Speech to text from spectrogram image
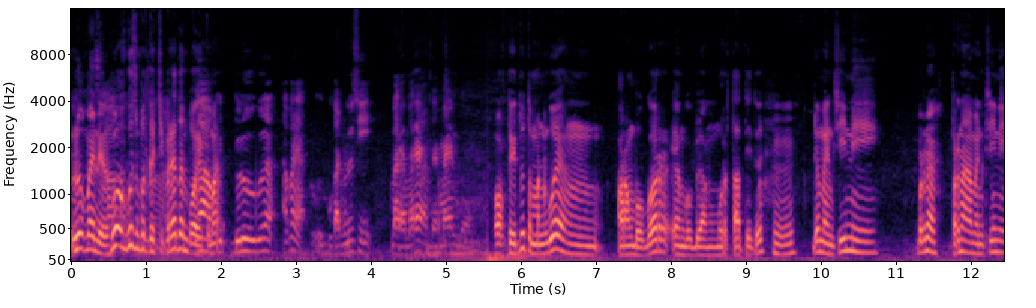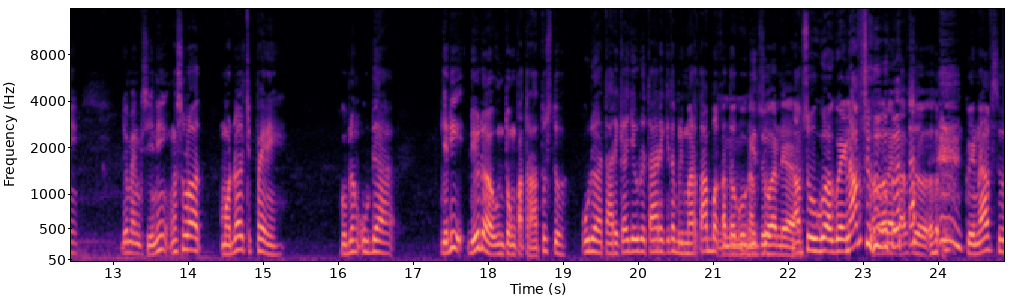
Lu main ya? Gua gua sempet kecipretan poy Nah, dulu gue apa ya? Bukan dulu sih. Marah-marah hampir main gue. Waktu itu teman gue yang orang Bogor yang gue bilang murtad itu, Hmm. dia main sini. Pernah? Pernah main ke sini. Dia main ke sini ngeslot, modal cepet nih. Gue bilang udah. Jadi dia udah untung 400 tuh. Udah tarik aja, udah tarik kita beli martabak atau Hmm, gue gitu. nafsuan dia. Nafsu gua, gue yang nafsu. Oh, yang nafsu. gue yang nafsu.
